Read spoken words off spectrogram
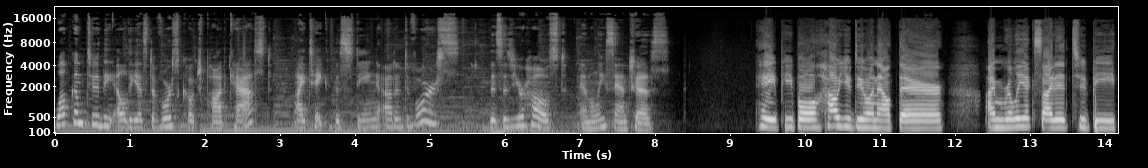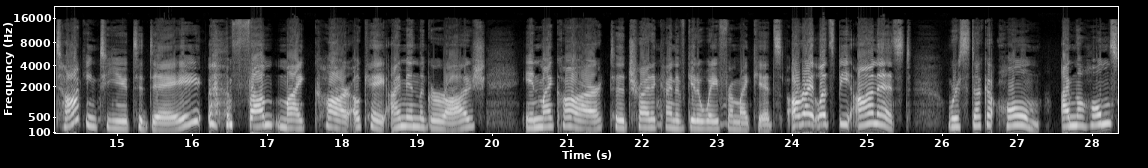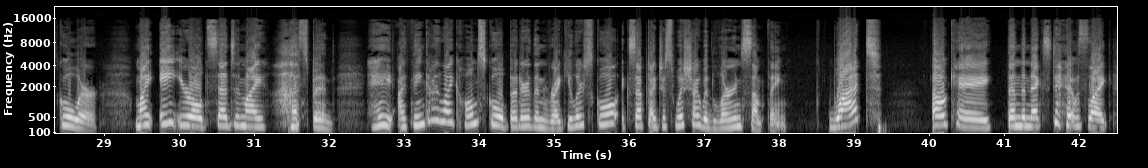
Welcome to the LDS Divorce Coach podcast. I take the sting out of divorce. This is your host, Emily Sanchez. Hey people, how you doing out there? I'm really excited to be talking to you today from my car. Okay, I'm in the garage in my car to try to kind of get away from my kids. All right, let's be honest. We're stuck at home. I'm the homeschooler. My eight year old said to my husband, Hey, I think I like homeschool better than regular school, except I just wish I would learn something. What? Okay. Then the next day I was like,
